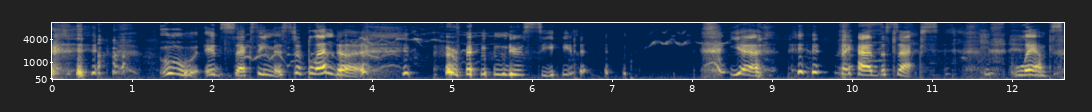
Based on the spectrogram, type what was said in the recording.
Ooh, it's sexy Mr. Blender. New seed. yeah, they had the sex. Lamps,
